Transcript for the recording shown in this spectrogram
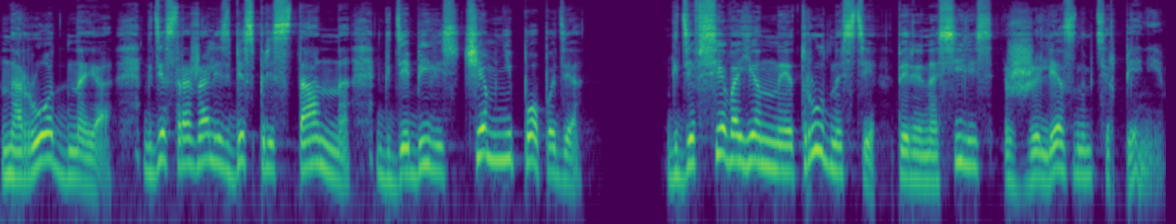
народная, где сражались беспрестанно, где бились чем ни попадя, где все военные трудности переносились с железным терпением.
